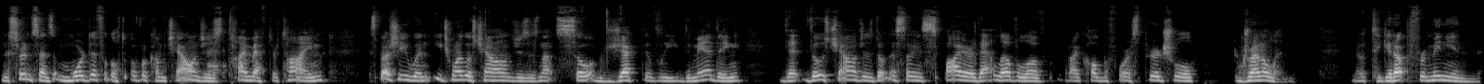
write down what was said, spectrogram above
in a certain sense, more difficult to overcome challenges time after time, especially when each one of those challenges is not so objectively demanding that those challenges don't necessarily inspire that level of what I called before spiritual adrenaline. You know, to get up for minyan,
